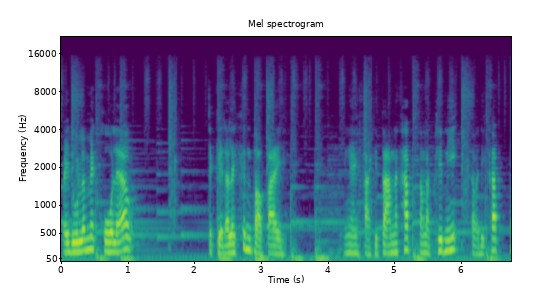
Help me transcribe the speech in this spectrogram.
ไปดูแล้วแมคโครแล้ว จะเกิดอะไรขึ้นต่อไป ยังไงฝากติดตามนะครับสำหรับคลิปนี้ สวัสดีครับ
